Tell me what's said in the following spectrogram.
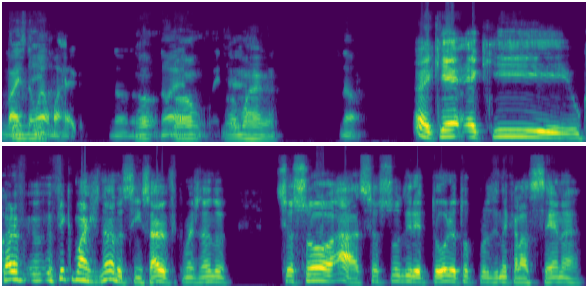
mas Entendi. não é uma regra. Não, não, não, não é. Não, não é uma regra. Não. É que, é que o cara, eu, eu, fico imaginando assim, sabe? Eu fico imaginando se eu sou, ah, se eu sou diretor, eu tô produzindo aquela cena.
